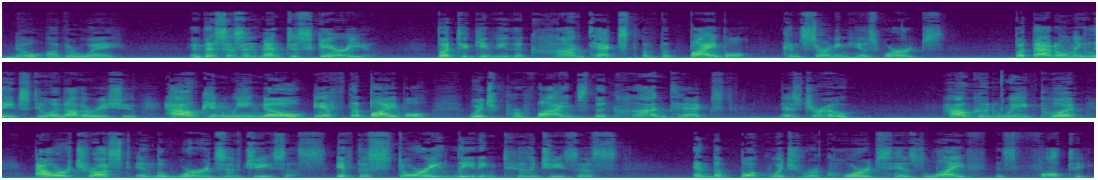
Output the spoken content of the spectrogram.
no other way. And this isn't meant to scare you, but to give you the context of the Bible concerning his words. But that only leads to another issue. How can we know if the Bible, which provides the context, is true? How could we put our trust in the words of Jesus if the story leading to Jesus and the book which records his life is faulty?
